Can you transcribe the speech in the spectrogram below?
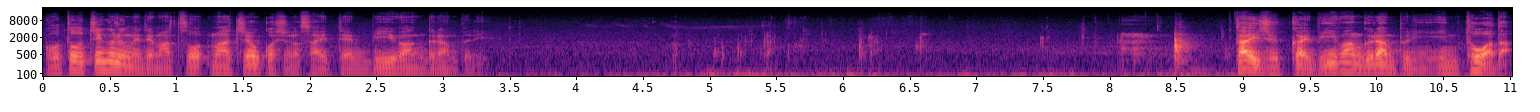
ご当地グルメで町町おこしの祭典 B1 グランプリ。第10回 B1 グランプリ in 十和田。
